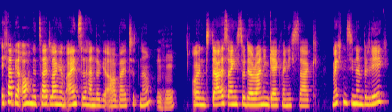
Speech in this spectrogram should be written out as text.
Ich habe ja auch eine Zeit lang im Einzelhandel gearbeitet, ne? Mhm. Und da ist eigentlich so der Running Gag, wenn ich sag, möchten Sie einen Beleg?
